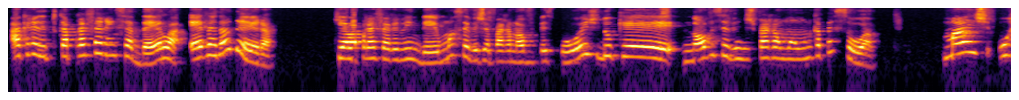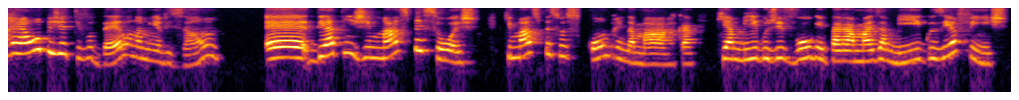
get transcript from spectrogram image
acredito que a preferência dela é verdadeira, que ela prefere vender uma cerveja para nove pessoas do que nove cervejas para uma única pessoa. Mas o real objetivo dela, na minha visão, é de atingir mais pessoas, que mais pessoas comprem da marca, que amigos divulguem para mais amigos e afins.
